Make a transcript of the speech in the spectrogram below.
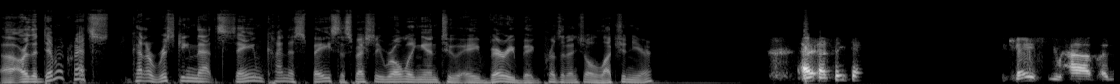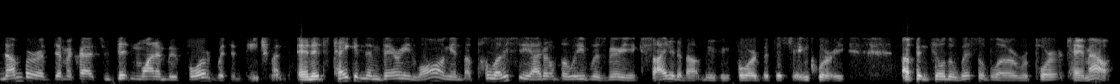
Uh, are the Democrats kind of risking that same kind of space, especially rolling into a very big presidential election year? I, I think that the case, you have a number of Democrats who didn't want to move forward with impeachment, and it's taken them very long. And Pelosi, I don't believe, was very excited about moving forward with this inquiry up until the whistleblower report came out.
